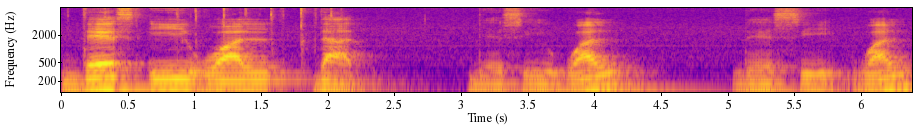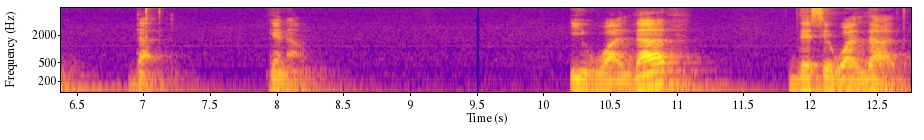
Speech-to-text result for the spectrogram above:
Desigualdad. Desigual. Desigualdad. Genau. Igualdad, desigualdad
